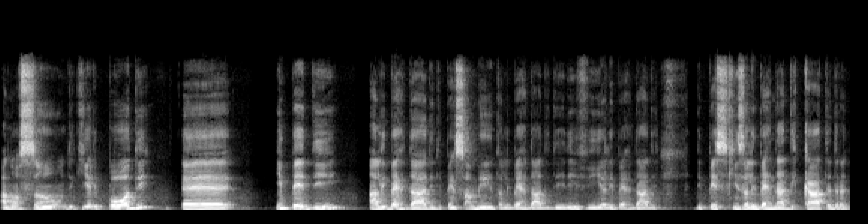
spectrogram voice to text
a noção de que ele pode é, impedir a liberdade de pensamento, a liberdade de ir e vir, a liberdade de pesquisa, a liberdade de cátedra,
